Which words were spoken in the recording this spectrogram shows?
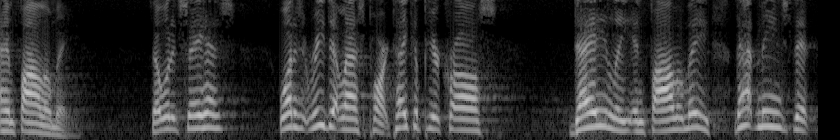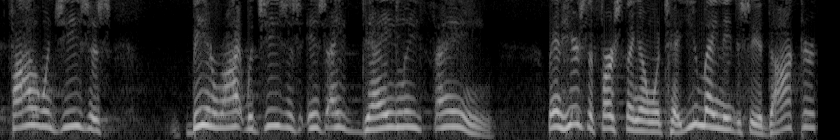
and follow me. Is that what it says? What is it? Read that last part. Take up your cross daily and follow me. That means that following Jesus, being right with Jesus, is a daily thing. Man, here's the first thing I want to tell you. You may need to see a doctor.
